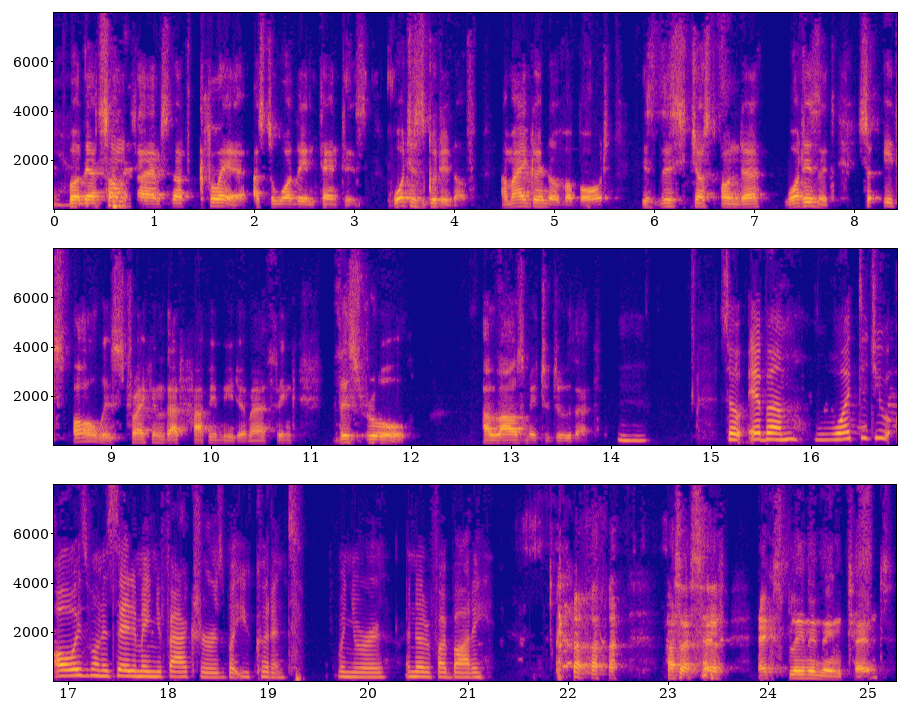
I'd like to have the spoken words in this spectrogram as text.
Yeah. But they're sometimes not clear as to what the intent is. What is good enough? Am I going overboard? Is this just under? What is it? So it's always striking that happy medium. I think this role allows me to do that. Mm-hmm. So, Ibim, what did you always want to say to manufacturers, but you couldn't when you were a notified body? As I said, explaining the intent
